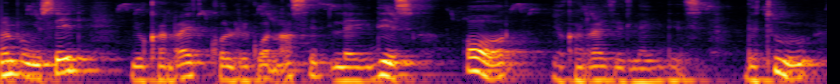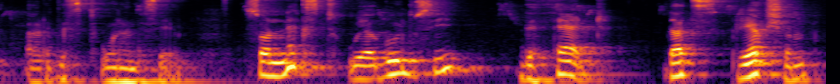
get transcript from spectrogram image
Remember we said you can write chloric acid like this or you can write it like this. The two are just one and the same. So next we are going to see the third, that's reaction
